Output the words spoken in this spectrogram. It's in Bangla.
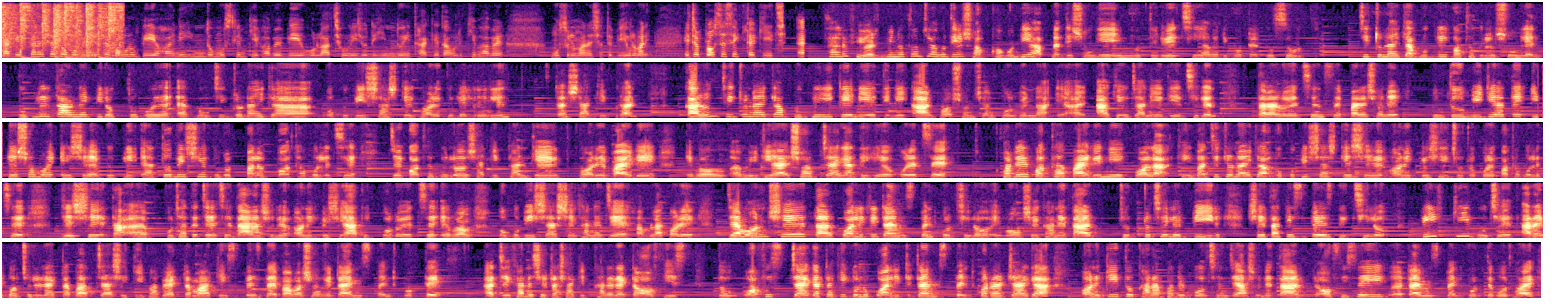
সাথে অপবিশ্বাসের কখনো বিয়ে হয়নি। হিন্দু, মুসলিম কীভাবে বিয়ে হলো? আচ্ছা উনি যদি হিন্দুই থাকে, তাহলে কীভাবে মুসলমানের সাথে বিয়ে হলো? মানে এটা প্রসেসিংটা কি? হ্যালো ভিউয়ার্স বিনোদন জগতের সব খবর নিয়ে আপনাদের সঙ্গে এই মুহূর্তে রয়েছি আমি রিপোর্টার কুসুম। চিত্রনায়িকা বুবলির কথাগুলো শুনলেন। বুবলির কারণে বিরক্ত হয়ে এখন চিত্রনায়িকা অপু বিশ্বাসকে ঘরে তুলে নিলেন শাকিব খান। কারণ চিত্রনায়িকা বুবলিকে নিয়ে তিনি আর সংসার করবেন না আগেও জানিয়ে দিয়েছিলেন। তারা রয়েছেন সেপারেশনে কিন্তু মিডিয়াতে ঈদের সময় এসে বুবলি এত বেশি উলট পালট কথা বলেছে যে কথাগুলো শাকিব খানকে ঘরে, বাইরে এবং মিডিয়ায় সব জায়গাতে হেয় করেছে। ঘরের কথা বাইরে নিয়ে বলা কিংবা চিত্রনায়িকা অপু বিশ্বাসকে সে অনেক বেশি ছোট করে কথা বলেছে, যে সে তা বোঝাতে চেয়েছে তার আসলে অনেক বেশি আধিক্য রয়েছে এবং অপু বিশ্বাস সেখানে যে হামলা করে, যেমন সে তার কোয়ালিটি টাইম স্পেন্ড করছিল এবং সেখানে তার ছোট্ট ছেলে বীর সে তাকে স্পেস দিচ্ছিল। বীর কি বুঝে? আড়াই বছরের একটা বাচ্চা, সে কীভাবে একটা মাকে স্পেস দেয় বাবার সঙ্গে টাইম স্পেন্ড করতে? আর যেখানে সেটা সাকিব খানের একটা অফিস তো অফিস জায়গাটা কি কোনো কোয়ালিটি টাইম স্পেন্ড করার জায়গা? অনেকেই তো খারাপ ভাবে বলছেন যে আসলে তার অফিসেই টাইম স্পেন্ড করতে বোধ হয়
